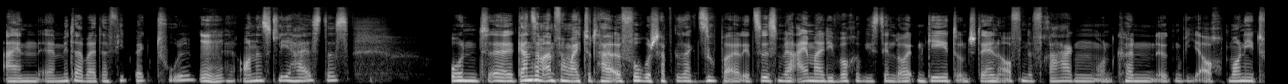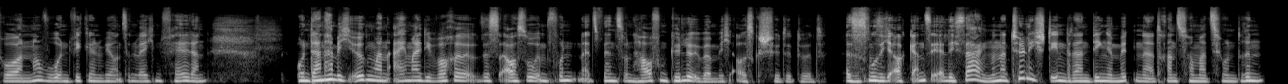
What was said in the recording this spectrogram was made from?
ein äh, Mitarbeiter-Feedback-Tool, mhm. Äh, Honestly heißt das. Und äh, ganz am Anfang war ich total euphorisch, habe gesagt, super, jetzt wissen wir einmal die Woche, wie es den Leuten geht und stellen offene Fragen und können irgendwie auch monitoren, ne, wo entwickeln wir uns in welchen Feldern. Und dann habe ich irgendwann einmal die Woche das auch so empfunden, als wenn so ein Haufen Gülle über mich ausgeschüttet wird. Also das muss ich auch ganz ehrlich sagen. Und natürlich stehen da dann Dinge mitten in der Transformation drin.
